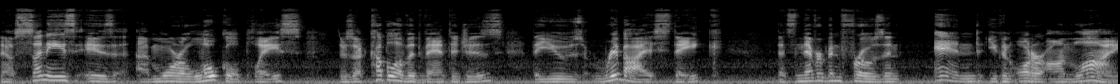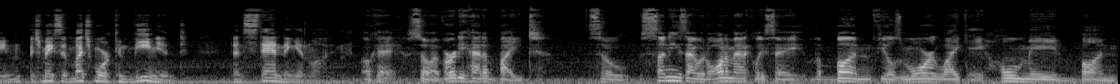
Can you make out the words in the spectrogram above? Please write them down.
Now, Sonny's is a more local place. There's a couple of advantages. They use ribeye steak that's never been frozen, and you can order online, which makes it much more convenient than standing in line. Okay, so I've already had a bite. So, Sonny's, I would automatically say the bun feels more like a homemade bun,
